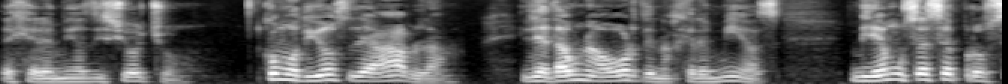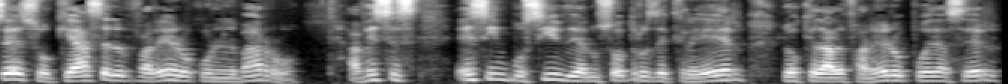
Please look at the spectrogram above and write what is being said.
de Jeremías 18, como Dios le habla y le da una orden a Jeremías. Miremos ese proceso que hace el alfarero con el barro. A veces es imposible a nosotros de creer lo que el alfarero puede hacer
